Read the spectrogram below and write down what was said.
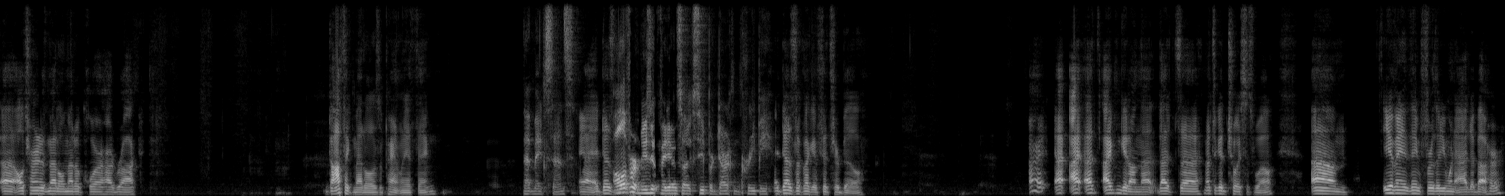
uh, alternative metal, metalcore, hard rock, gothic metal is apparently a thing. That makes sense. Yeah, it does. All of her music videos are like super dark and creepy. It does look like it fits her bill. All right, I I I, I can get on that. That's uh that's a good choice as well. Um, you have anything further you want to add about her?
